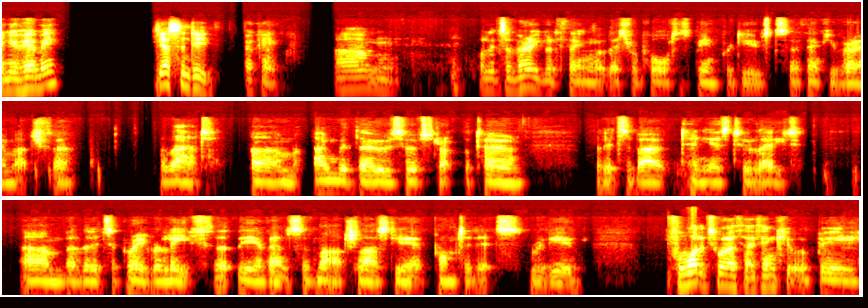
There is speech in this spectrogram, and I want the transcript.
Can you hear me? Yes, indeed. Okay. Um, well, it's a very good thing that this report has been produced, so thank you very much for, for that. Um, I'm with those who have struck the tone that it's about 10 years too late, um, but that it's a great relief that the events of March last year prompted its review. For what it's worth, I think it would be,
